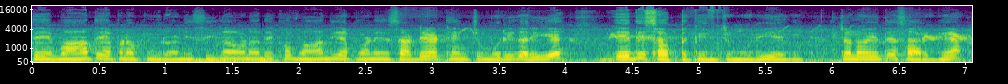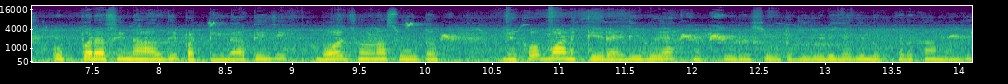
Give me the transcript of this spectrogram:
ਤੇ ਬਾਹ ਤੇ ਆਪਣਾ ਪੂਰਾ ਨਹੀਂ ਸੀਗਾ ਉਹਨਾਂ ਦੇਖੋ, ਬਾਹ ਦੀ ਆਪਾਂ ਨੇ 8.5 ਇੰਚ ਮੂਰੀ ਕਰੀ ਹੈ ਇਹਦੀ 7 ਇੰਚ ਮੂਰੀ ਹੈਗੀ। ਚਲੋ, ਇਹ ਤੇ ਸਰ ਗਿਆ, ਉੱਪਰ ਅਸੀਂ ਨਾਲ ਦੀ ਪੱਟੀ ਲਾਤੀ ਜੀ। ਬਹੁਤ ਸੋਹਣਾ ਸੂਟ, ਦੇਖੋ, ਬਣ ਕੇ ਰੈਡੀ ਹੋਇਆ। ਪੂਰੇ ਸੂਟ ਦੀ ਜਿਹੜੀ ਹੈਗੀ ਲੁੱਕ ਦਿਖਾਵਾਂਗੇ।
